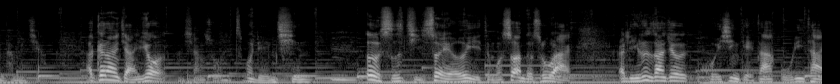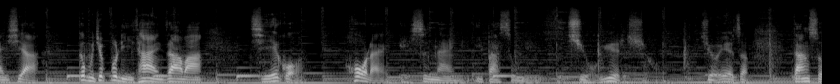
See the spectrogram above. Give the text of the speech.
跟他们讲，啊，跟他们讲以后，想说这么年轻，嗯，二十几岁而已，怎么算得出来？啊，理论上就回信给他，鼓励他一下，根本就不理他，你知道吗？结果后来也是那一年，一八四五年九月的时候，九月的时候，当时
